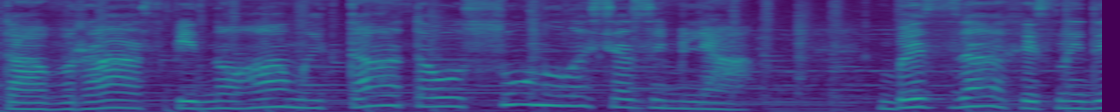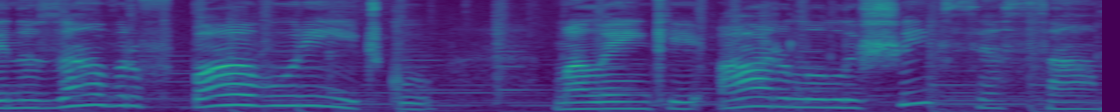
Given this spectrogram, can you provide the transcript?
Та враз під ногами тата осунулася земля. Беззахисний динозавр впав у річку. Маленький Арло лишився сам.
